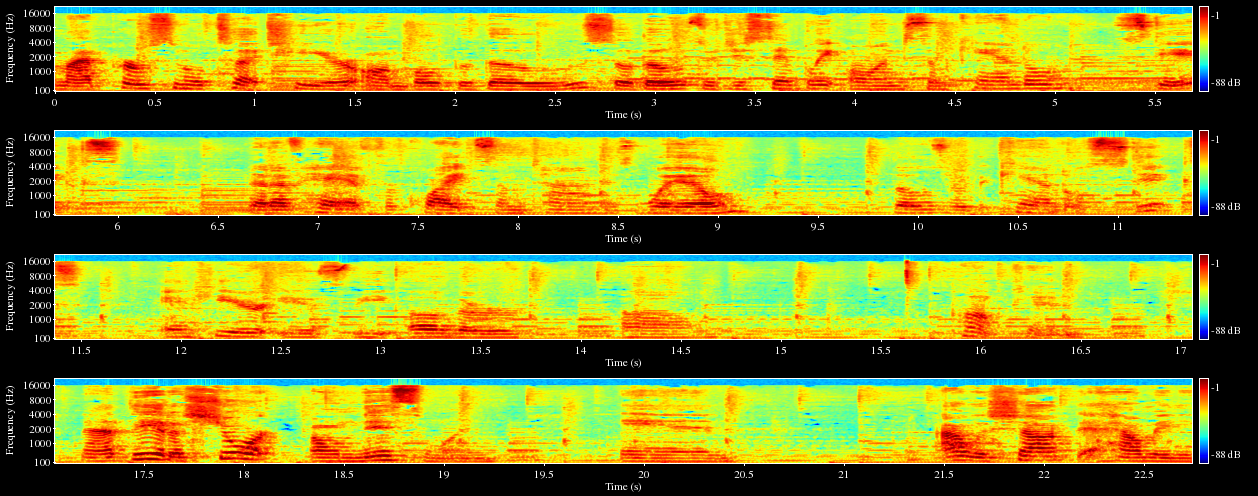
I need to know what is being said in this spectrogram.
my personal touch here on both of those. So those are just simply on some candle sticks that I've had for quite some time as well. Those are the candlesticks. And here is the other um, pumpkin. Now I did a short on this one and I was shocked at how many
